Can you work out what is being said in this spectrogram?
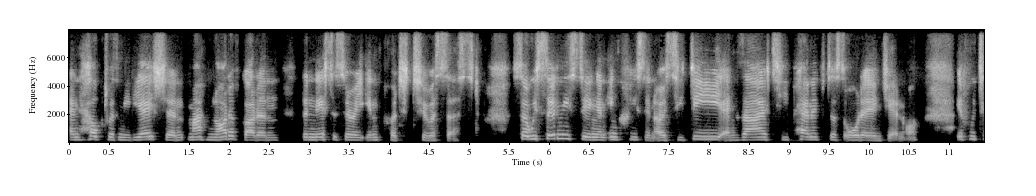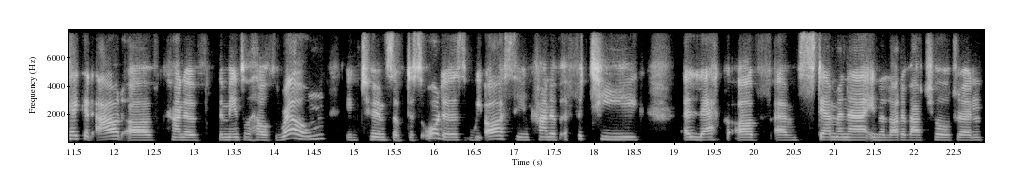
and helped with mediation might not have gotten the necessary input to assist. So we're certainly seeing an increase in OCD, anxiety, panic disorder in general. If we take it out of kind of the mental health realm in terms of disorders, we are seeing kind of a fatigue, a lack of um, stamina in a lot of our children,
